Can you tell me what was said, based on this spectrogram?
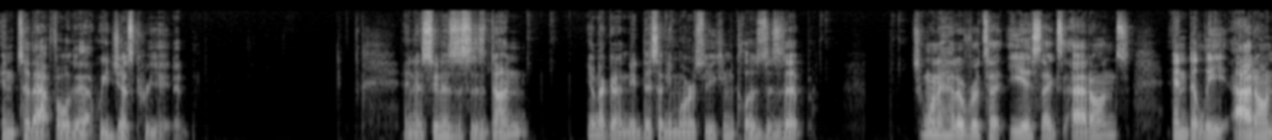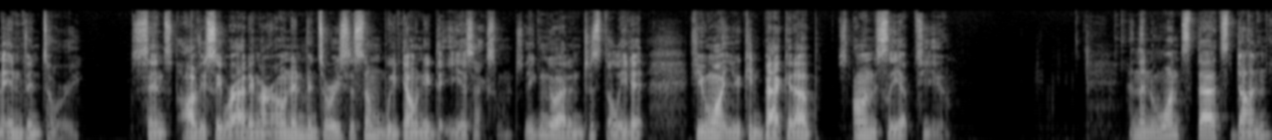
into that folder that we just created. And as soon as this is done, you're not gonna need this anymore, so you can close the zip. Just wanna head over to ESX add-ons and delete add-on inventory since obviously we're adding our own inventory system, we don't need the ESX one. So you can go ahead and just delete it. If you want, you can back it up. It's honestly up to you. And then once that's done,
